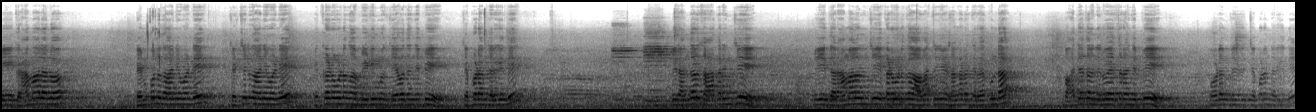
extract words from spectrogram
మీ గ్రామాలలో టెంపుల్ కానివ్వండి చర్చిలు కానివ్వండి ఎక్కడ కూడా మీటింగ్లు చేయవద్దని చెప్పి చెప్పడం జరిగింది. మీరందరూ సహకరించి మీ గ్రామాల నుంచి ఎక్కడ కూడా అవాంఛనీయ సంఘటన జరగకుండా బాధ్యతలు నిర్వహిస్తారని చెప్పి చెప్పడం జరిగింది.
